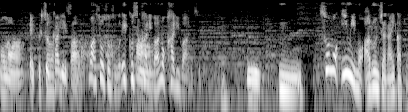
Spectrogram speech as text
ああ、エクスカリバー。まあそうそうそう、エクスカリバーのカリバーですよ。うん。うん。その意味もあるんじゃないかと。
